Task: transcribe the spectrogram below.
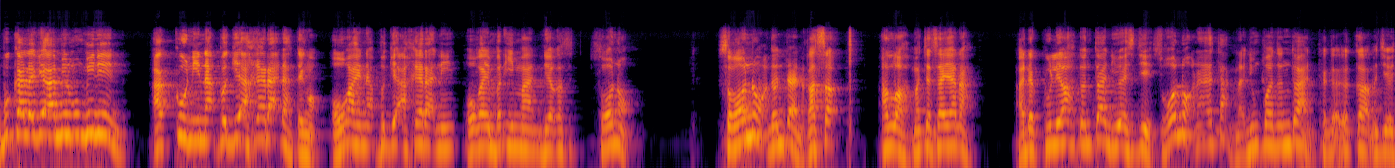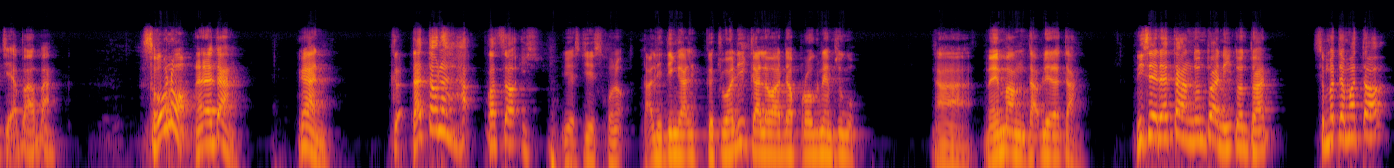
bukan lagi amil mukminin. Aku ni nak pergi akhirat dah. Tengok. Orang yang nak pergi akhirat ni, orang yang beriman, dia rasa seronok. Seronok tuan-tuan. Rasa Allah macam saya lah. Ada kuliah tuan-tuan di USJ. Seronok nak datang. Nak jumpa tuan-tuan. Kakak-kakak, macam-macam abang-abang. Seronok nak datang. Kan? Tak tahulah rasa USJ seronok. Tak boleh tinggal. Kecuali kalau ada program sungguh. Ha, memang tak boleh datang. Ni saya datang tuan-tuan ni, tuan-tuan. Semata-mata,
